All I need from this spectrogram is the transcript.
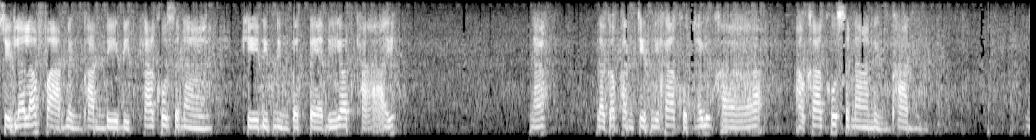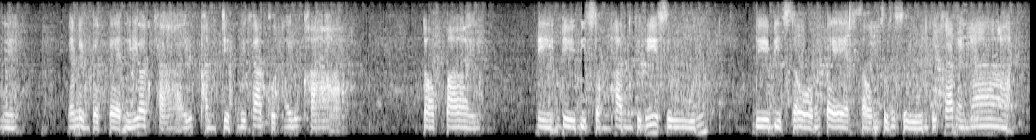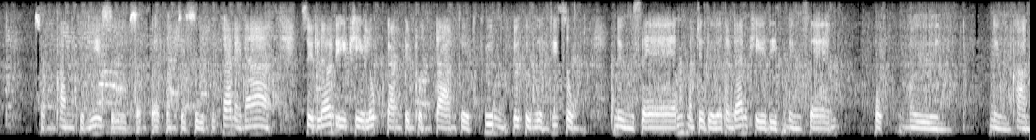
เสร็จแล้วรับฝากหนึ่งพันเดบิตค่าโฆษณา เครดิตหนึ่งแปดแปดนี่ยอดขายนะ แล้วก็พันเจ็ดนี่ค่าขนให้ลูกค้า เอาค่าโฆษณาหนึ่งพันนี่และหนึ่งแปดแปดนี่ยอดขายพันเจ็ดนี่ค่าขนให้ลูกค้า ต่อไปนี่เดบิตสองพันคือนี่ศูนย์เดบิตสองแปดสองศูนย์ศูนย์คือค่าในหน้า สองพันคือหนี่ศูนย์สองแปดสองศูนย์ศูนย์คือค่าในหน้า เสร็จแล้วดีเคลบกันเป็นผลตามเกิดขึ้นก็คือเงินที่ส่งหนึ่งแสนมันจะเหลือทางด้านเครดิตหนึ่งแสนหกหมื่นหนึ่งพัน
